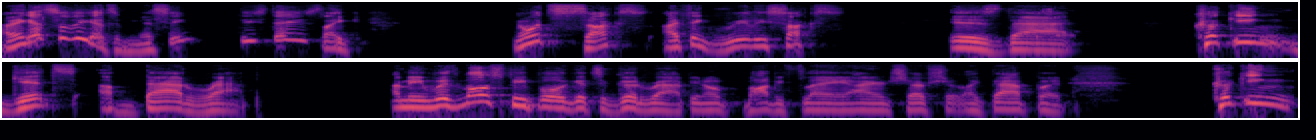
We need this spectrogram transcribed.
I think that's something that's missing these days like you know what sucks i think really sucks is that cooking gets a bad rap I mean, with most people, it gets a good rap, you know, Bobby Flay, Iron Chef, shit like that. But cooking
